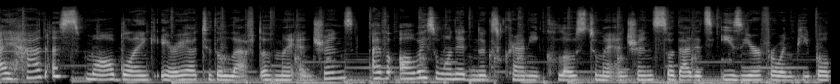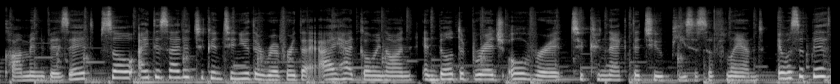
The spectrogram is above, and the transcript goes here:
I had a small blank area to the left of my entrance. I've always wanted Nook's Cranny close to my entrance so that it's easier for when people come and visit. So I decided to continue the river that I had going on and build a bridge over it to connect the two pieces of land. It was a bit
